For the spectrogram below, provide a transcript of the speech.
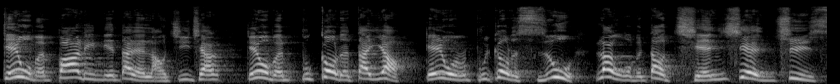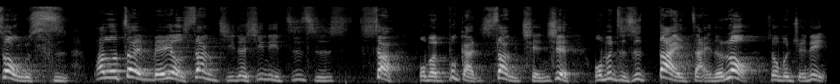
给我们八零年代的老机枪，给我们不够的弹药，给我们不够的食物，让我们到前线去送死。”他说：“在没有上级的心理支持上，我们不敢上前线，我们只是待宰的肉，所以我们决定。”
